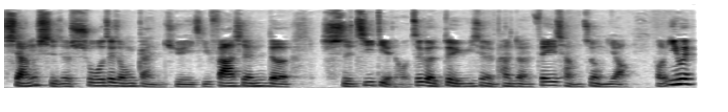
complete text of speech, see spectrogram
详实的说这种感觉以及发生的时机点哦，这个对于医生的判断非常重要哦，因为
